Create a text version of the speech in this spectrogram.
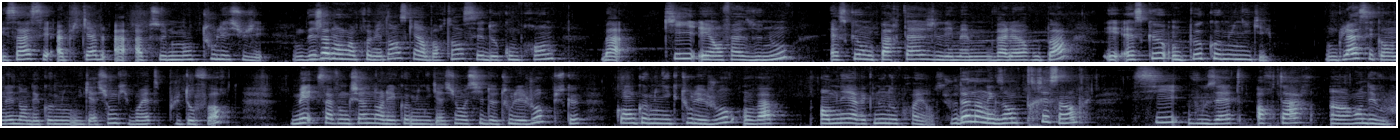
Et ça, c'est applicable à absolument tous les sujets. Donc déjà, dans un premier temps, ce qui est important, c'est de comprendre bah, qui est en face de nous, est-ce qu'on partage les mêmes valeurs ou pas, et est-ce qu'on peut communiquer? Donc là, c'est quand on est dans des communications qui vont être plutôt fortes, mais ça fonctionne dans les communications aussi de tous les jours, puisque quand on communique tous les jours, on va emmener avec nous nos croyances. Je vous donne un exemple très simple. Si vous êtes en retard à un rendez-vous,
